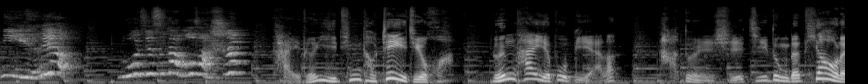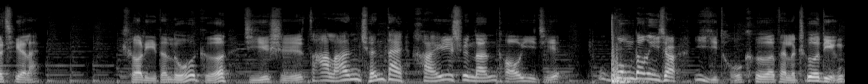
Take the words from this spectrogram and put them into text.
你爷爷罗杰斯大魔法师。凯德一听到这句话，轮胎也不瘪了，他顿时激动地跳了起来。车里的罗格即使扎了安全带，还是难逃一劫，咣当一下，一头磕在了车顶，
